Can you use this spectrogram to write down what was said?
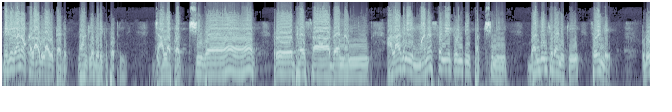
దిగగానే ఒక లాగు లాగుతాడు దాంట్లో దొరికిపోతుంది. జాలపక్షివా రోధ సాధనం అలాగని మనస్సు అనేటువంటి పక్షిని బంధించడానికి చూడండి ఇప్పుడు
